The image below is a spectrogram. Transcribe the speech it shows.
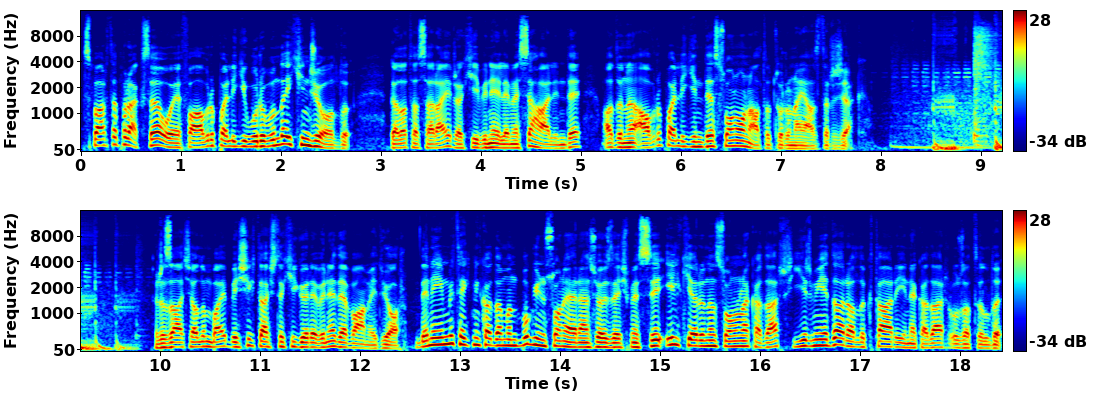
Sparta Prag ise UEFA Avrupa Ligi grubunda ikinci oldu. Galatasaray rakibini elemesi halinde adını Avrupa Ligi'nde son 16 turuna yazdıracak. Rıza Çalınbay Beşiktaş'taki görevine devam ediyor. Deneyimli teknik adamın bugün sona eren sözleşmesi ilk yarının sonuna kadar 27 Aralık tarihine kadar uzatıldı.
